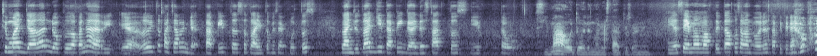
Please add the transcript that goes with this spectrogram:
cuma jalan 28 hari ya lu itu pacaran nggak tapi setelah itu bisa putus lanjut lagi tapi gak ada status gitu si mau tuh ada nggak ada status anjing. Iya sih emang waktu itu aku sangat bodoh tapi tidak apa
